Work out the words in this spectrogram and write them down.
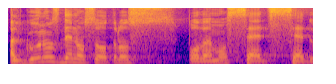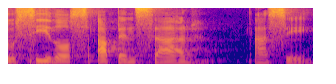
Algunos de nosotros podemos ser seducidos a pensar así.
